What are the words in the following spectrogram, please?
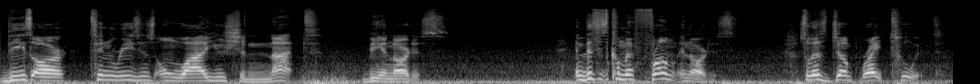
These are 10 reasons on why you should not be an artist. And this is coming from an artist. So let's jump right to it.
